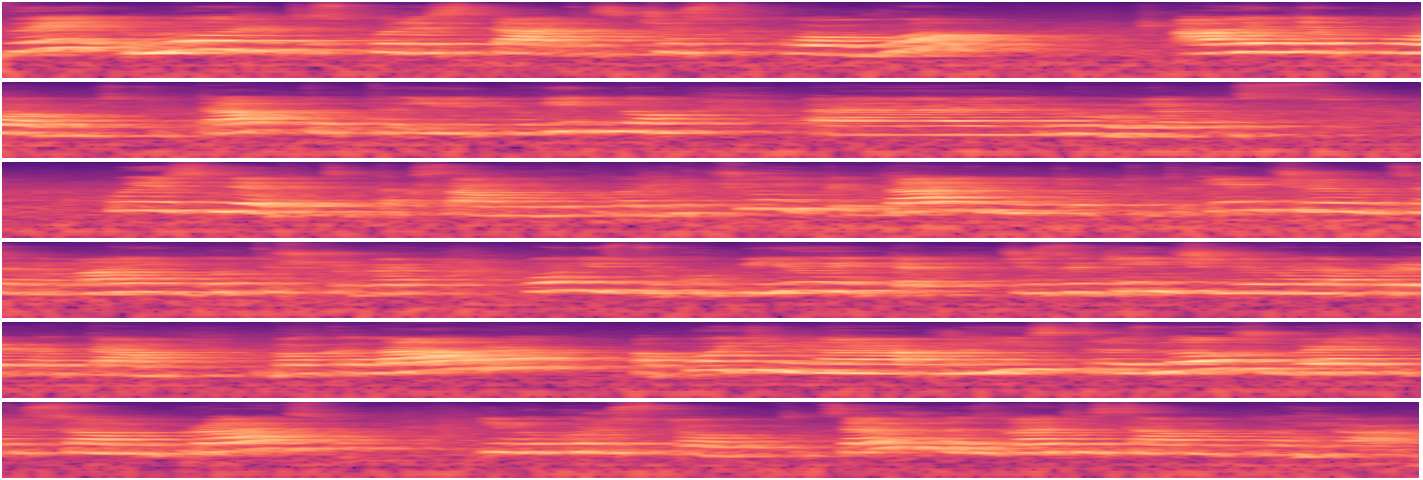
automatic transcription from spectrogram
Ви можете скористатись частково, але не повністю. Так? Тобто, і відповідно е, ну, якось пояснити це так само викладачу і так далі. Ну, тобто, таким чином це не має бути, що ви повністю копіюєте, чи закінчили ви, наприклад, там бакалавра, а потім на магістра знову ж берете ту саму працю і використовуєте. Це вже називається саме плагіат.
